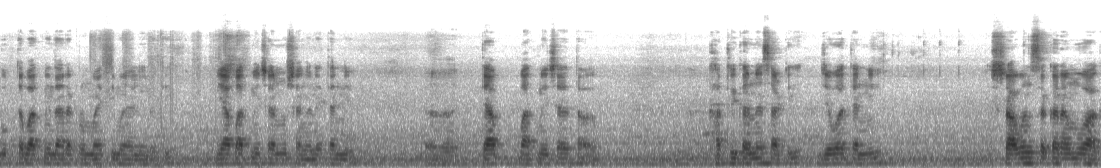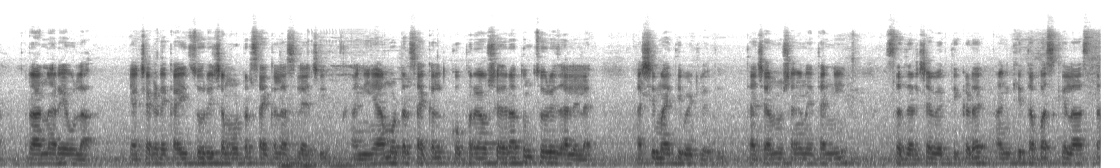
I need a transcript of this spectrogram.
गुप्त बातमीदाराकडून माहिती मिळालेली होती. या बातमीच्या अनुषंगाने त्यांनी त्या बातमीच्या त- खात्री करण्यासाठी जेव्हा त्यांनी श्रावण सकाराम वाघ राहणार येवला याच्याकडे काही चोरीच्या मोटरसायकल असल्याची आणि या मोटरसायकल कोपरगाव शहरातून चोरी झालेल्या आहे अशी माहिती भेटली होती. त्याच्या अनुषंगाने त्यांनी सदरच्या व्यक्तीकडे आणखी तपास केला असता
